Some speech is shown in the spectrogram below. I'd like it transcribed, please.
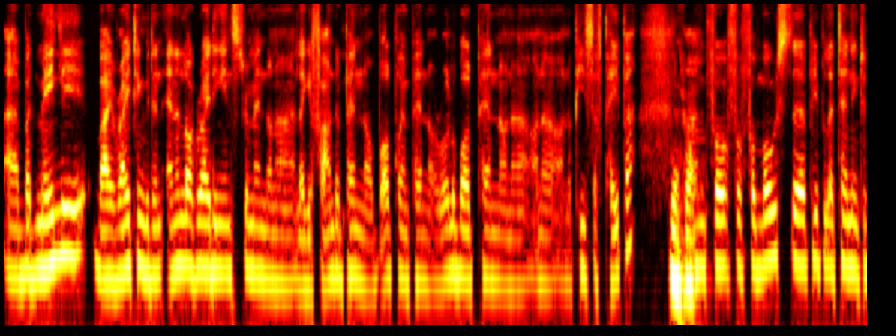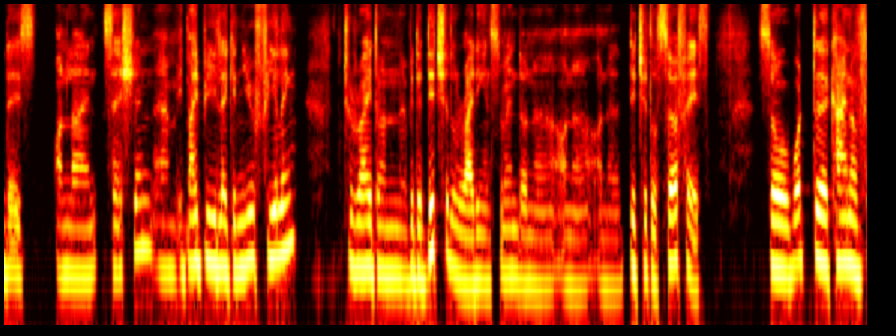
uh, but mainly by writing with an analog writing instrument on a like a fountain pen or ballpoint pen or rollerball pen on a on a on a piece of paper. That's right. Um, for for for most uh, people attending today's online session, um, it might be like a new feeling to write on with a digital writing instrument on a on a on a digital surface. So, what uh, kind of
